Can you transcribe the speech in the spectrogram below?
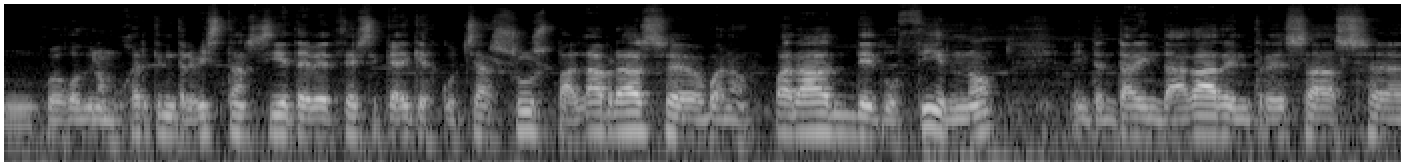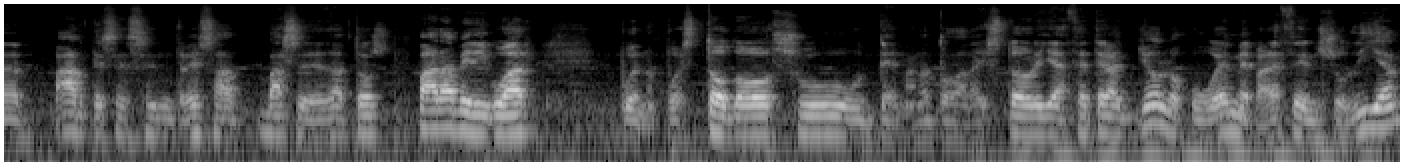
un juego de una mujer que entrevistan siete veces y que hay que escuchar sus palabras, eh, bueno, para deducir, ¿no? Intentar indagar entre esas eh, partes, entre esa base de datos, para averiguar, bueno, pues todo su tema, ¿no? Toda la historia, etcétera. Yo lo jugué, me parece, en su día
